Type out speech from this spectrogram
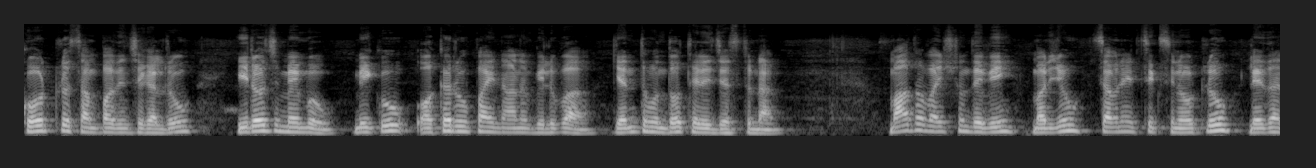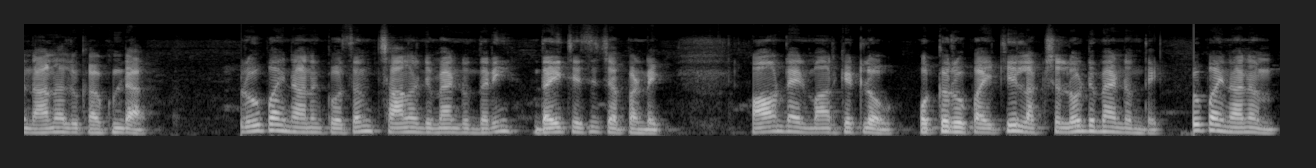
కోట్లు సంపాదించగలరు. ఈరోజు మేము మీకు ఒక రూపాయి నాణం విలువ ఎంత ఉందో తెలియజేస్తున్నాం. మాతా వైష్ణోదేవి మరియు సెవెన్ ఎయిట్ సిక్స్ నోట్లు లేదా నాణాలు కాకుండా రూపాయి నాణం కోసం చాలా డిమాండ్ ఉందని దయచేసి చెప్పండి. ఆన్లైన్ మార్కెట్లో ఒక్క రూపాయికి లక్షల్లో డిమాండ్ ఉంది. రూపాయి నాణం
